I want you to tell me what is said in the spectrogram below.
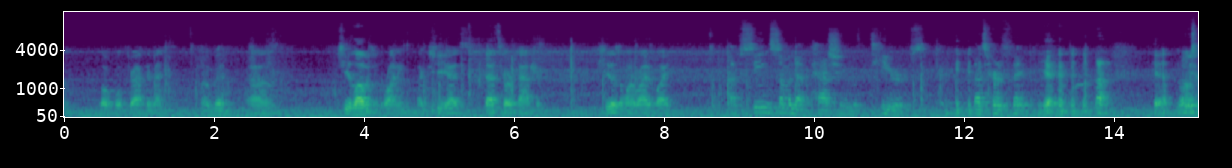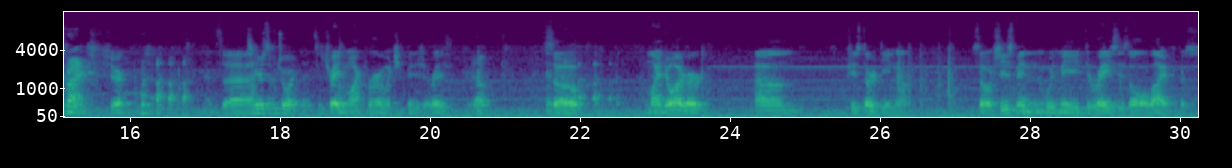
local track events. Oh, good. Um, she loves running. Like she has, that's her passion. She doesn't want to ride a bike. I've seen some of that passion with tears. That's her thing. Yeah. yeah. Always crying. Sure. That's uh, Tears of joy. That's a trademark for her when she finishes a race. Yep. So, my daughter, um, she's 13 now. So she's been with me to races all her life because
